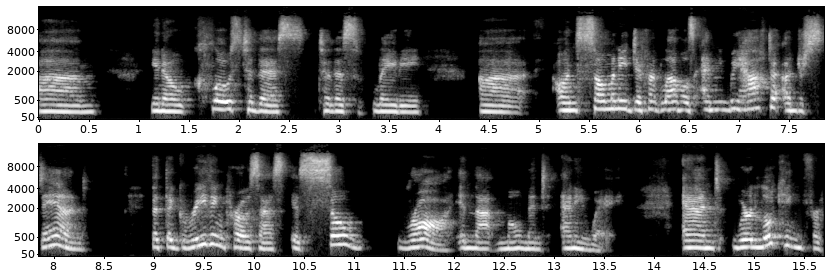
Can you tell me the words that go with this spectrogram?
um, you know, close to this, to this lady, uh, on so many different levels. And we have to understand that the grieving process is so raw in that moment anyway. And we're looking for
